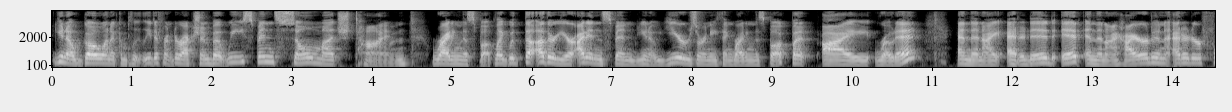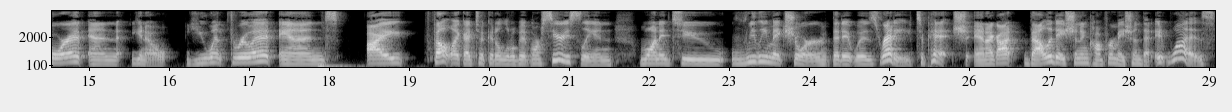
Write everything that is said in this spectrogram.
you know go in a completely different direction, but we spend so much time writing this book. Like with the other year, I didn't spend, you know, years or anything writing this book, but I wrote it and then I edited it and then I hired an editor for it and you know you went through it and I felt like I took it a little bit more seriously and wanted to really make sure that it was ready to pitch and I got validation and confirmation that it was.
